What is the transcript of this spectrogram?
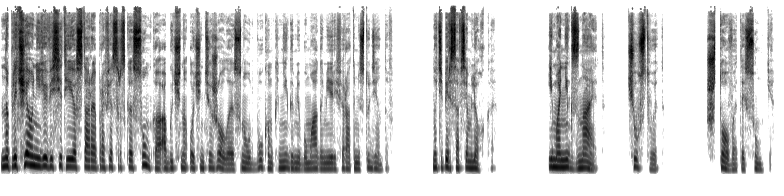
На плече у нее висит ее старая профессорская сумка, обычно очень тяжелая, с ноутбуком, книгами, бумагами и рефератами студентов. Но теперь совсем легкая. И Маник знает, чувствует, что в этой сумке.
